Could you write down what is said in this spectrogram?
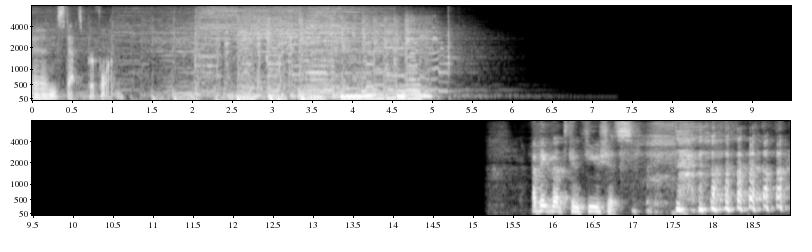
and Stats Perform. I think that's Confucius.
